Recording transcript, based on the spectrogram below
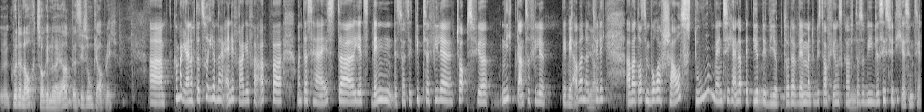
äh, gute Nacht, sage ich nur, ja, das ist unglaublich. Äh, kommen wir gleich noch dazu. Ich habe noch eine Frage vorab. Äh, und das heißt, äh, jetzt, wenn, das heißt, es gibt ja viele Jobs für nicht ganz so viele Bewerber natürlich. Ja. Aber trotzdem, worauf schaust du, wenn sich einer bei dir mhm. bewirbt? Oder wenn man, du bist auch Führungskraft, mhm. also wie, was ist für dich essentiell?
